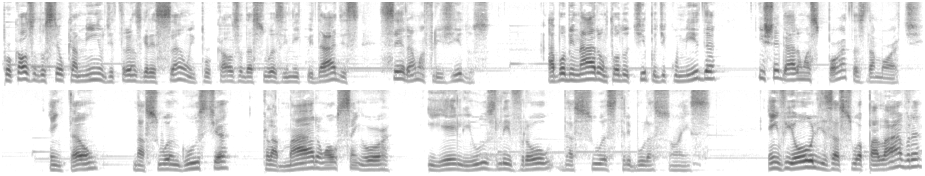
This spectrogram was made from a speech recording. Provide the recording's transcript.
por causa do seu caminho de transgressão e por causa das suas iniquidades, serão afligidos. Abominaram todo tipo de comida e chegaram às portas da morte. Então, na sua angústia, clamaram ao Senhor e ele os livrou das suas tribulações. Enviou-lhes a sua palavra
